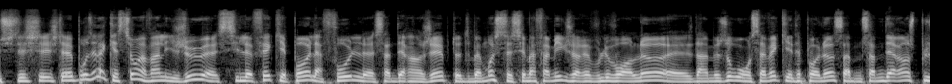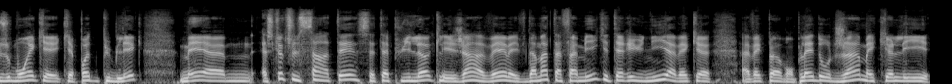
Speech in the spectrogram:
Je, t'avais posé la question avant les jeux euh, si le fait qu'il n'y ait pas la foule, euh, ça te dérangeait. Puis tu dit ben moi c'est ma famille que j'aurais voulu voir là. Euh, dans la mesure où on savait qu'il n'était pas là, ça, ça, me dérange plus ou moins qu'il n'y ait, pas de public. Mais est-ce que tu le sentais cet appui-là que les gens avaient? Ben, Évidemment ta famille qui était réunie avec avec bon plein d'autres gens, mais que les,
